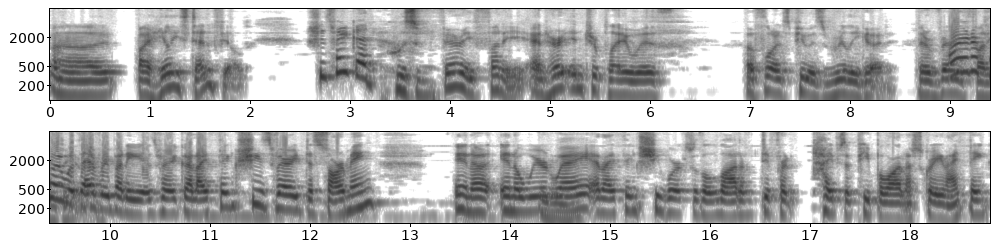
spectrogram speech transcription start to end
uh, by Hailee Steinfeld, She's very good. who's very funny, and her interplay with Florence Pugh is really good. They're very Her interplay with everybody is very good. I think she's very disarming in a in a weird Mm-hmm. way, and I think she works with a lot of different types of people on a screen. I think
